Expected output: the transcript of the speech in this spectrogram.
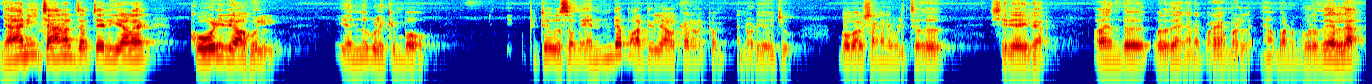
ഞാൻ ഈ ചാനൽ ചർച്ചയിൽ ഇയാളെ കോഴി രാഹുൽ എന്ന് വിളിക്കുമ്പോൾ പിറ്റേ ദിവസം എന്റെ പാർട്ടിയിലെ ആൾക്കാരടക്കം എന്നോട് ചോദിച്ചു ഗോപാലകൃഷ്ണൻ അങ്ങനെ വിളിച്ചത് ശരിയായില്ല. അതെന്ത്? വെറുതെ അങ്ങനെ പറയാൻ പാടില്ല. ഞാൻ പറഞ്ഞു വെറുതെ അല്ല.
